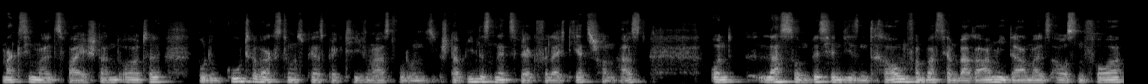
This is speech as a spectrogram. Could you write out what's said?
maximal zwei Standorte, wo du gute Wachstumsperspektiven hast, wo du ein stabiles Netzwerk vielleicht jetzt schon hast. Und lass so ein bisschen diesen Traum von Bastian Barami damals außen vor,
